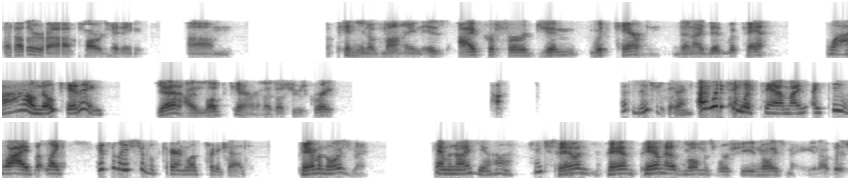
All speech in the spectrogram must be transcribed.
another uh, hard hitting um, opinion of mine is I prefer Jim with Karen than I did with Pam. Wow, no kidding. Yeah, I loved Karen. I thought she was great. That's interesting. I like him with Pam. I I see why, but like his relationship with Karen was pretty good. Pam annoys me. Pam annoys you, huh? Interesting. Pam Pam Pam has moments where she annoys me. You know, there's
